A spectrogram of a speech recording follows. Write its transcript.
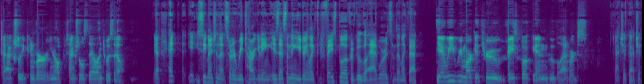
to actually convert, you know, a potential sale into a sale. Yeah, and you see, you mentioned that sort of retargeting. Is that something you're doing like through Facebook or Google AdWords, something like that? Yeah, we remarket through Facebook and Google AdWords. Gotcha, gotcha.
